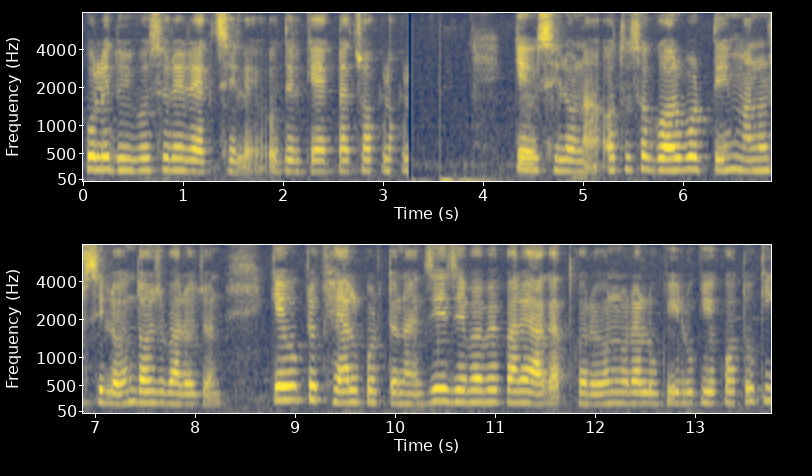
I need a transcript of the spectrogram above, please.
কোলে দুই বছরের এক ছেলে। ওদেরকে একটা চকলেট কেউ ছিল না, অথচ গর্ভবর্তী মানুষ ছিল দশ বারো জন। কেউ একটু খেয়াল করতো না, যে যেভাবে পারে আঘাত করে, অন্যরা লুকিয়ে লুকিয়ে কত কি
